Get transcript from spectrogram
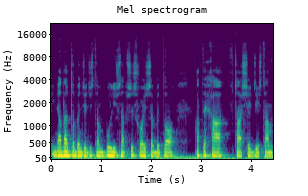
i nadal to będzie gdzieś tam bullish na przyszłość, żeby to ATH w czasie gdzieś tam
